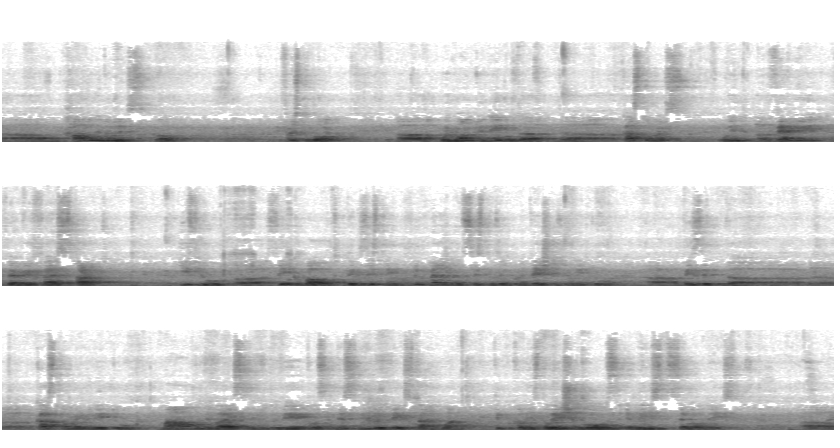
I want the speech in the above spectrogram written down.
um, how do we do this? Well, first of all, uh, we want to enable the, the customers with a very, very fast start. If you uh, think about the existing fleet management systems implementations, you need to uh, visit the, customer, you need to mount the devices into the vehicles, and this usually takes time. One typical installation goes at least several days. Uh,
